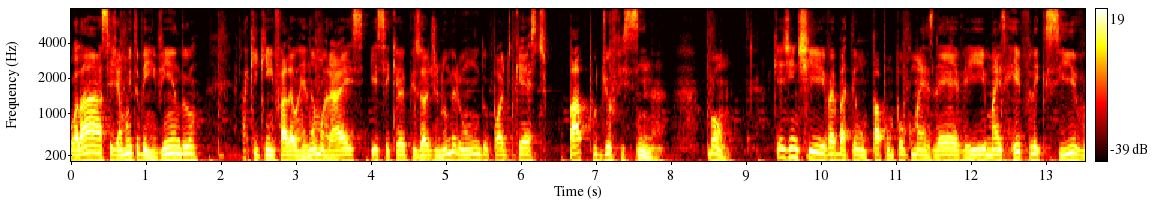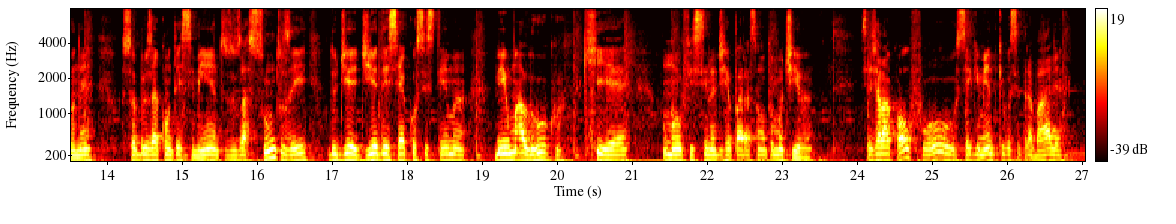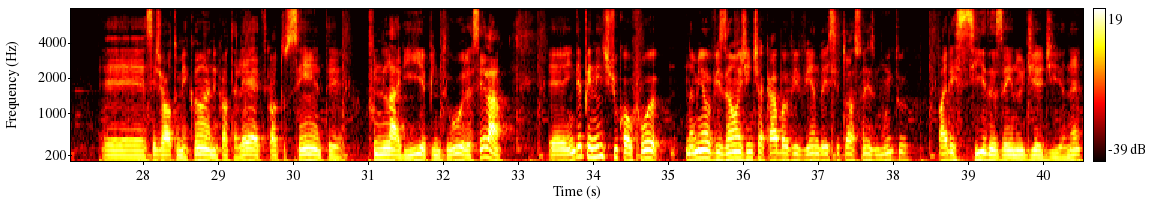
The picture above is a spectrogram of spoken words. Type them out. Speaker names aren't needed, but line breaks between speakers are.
Olá, seja muito bem-vindo. Aqui quem fala é o Renan Moraes. Esse aqui é o episódio número 1 um do podcast Papo de Oficina. Bom, aqui a gente vai bater um papo um pouco mais leve aí, mais reflexivo, né, sobre os acontecimentos, os assuntos aí do dia a dia desse ecossistema meio maluco que é uma oficina de reparação automotiva. Seja lá qual for o segmento que você trabalha, é, seja automecânica, autoelétrica, autocenter, funilaria, pintura, sei lá. É, independente de qual for, na minha visão a gente acaba vivendo aí situações muito parecidas aí no dia a dia, né?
